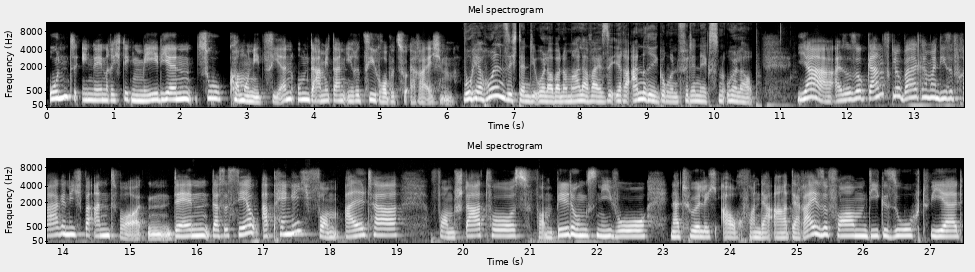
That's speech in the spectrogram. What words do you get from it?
und in den richtigen Medien zu kommunizieren, um damit dann ihre Zielgruppe zu erreichen. Woher holen sich denn die Urlauber normalerweise ihre Anregungen für den nächsten Urlaub? Urlaub? Ja, also so ganz global kann man diese Frage nicht beantworten, denn das ist sehr abhängig vom Alter, vom Status, vom Bildungsniveau, natürlich auch von der Art der Reiseform, die gesucht wird.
